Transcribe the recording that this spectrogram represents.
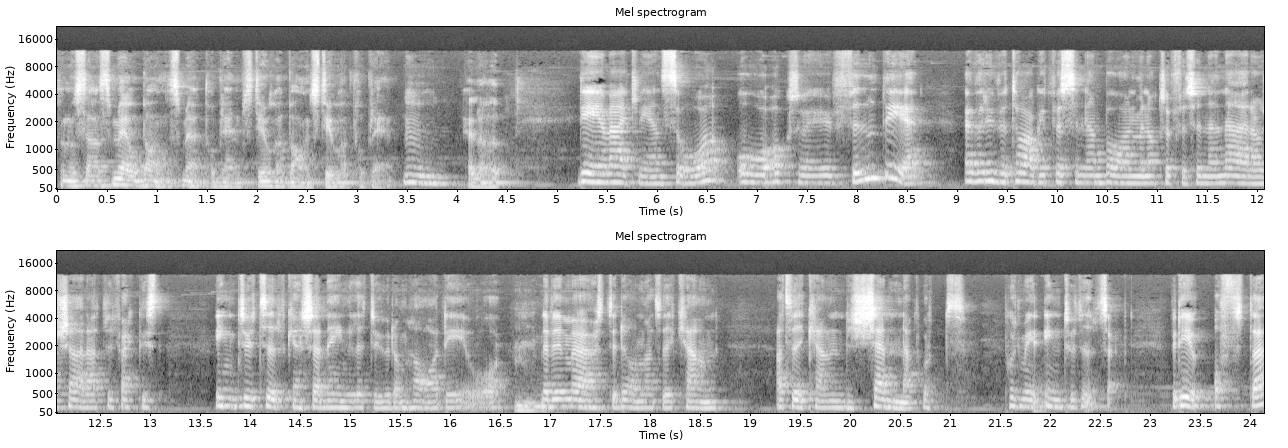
De säger, små barn, små problem, stora barn, stora problem. Eller hur? Det är verkligen så. Och också hur fint det är överhuvudtaget för sina barn men också för sina nära och kära att vi faktiskt intuitivt kan känna in lite hur de har det och när vi möter dem att vi kan, att vi kan känna på ett, på ett mer intuitivt sätt. För det är ofta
